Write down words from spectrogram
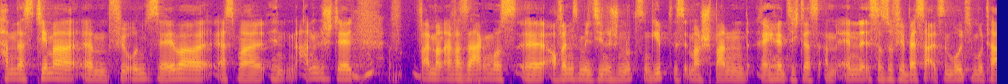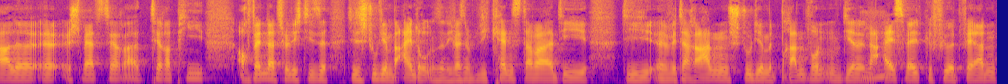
haben das Thema ähm, für uns selber erstmal hinten angestellt, mhm. Weil man einfach sagen muss, äh, auch wenn es medizinischen Nutzen gibt, ist immer spannend. Rechnet sich das am Ende, ist das so viel besser als eine multimodale äh, äh, Schmerztherapie, auch wenn natürlich diese, diese Studien beeindruckend sind. Ich weiß nicht, ob du die kennst, aber die, die äh, Veteranenstudie mit Brandwunden, die dann in der mhm. Eiswelt geführt werden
